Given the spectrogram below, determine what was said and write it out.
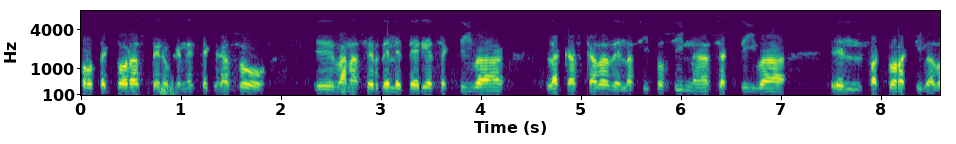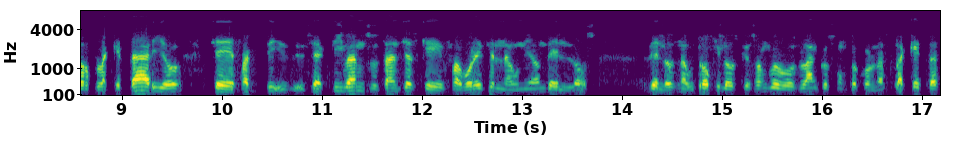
protectoras, pero que en este caso eh, van a ser deleterias. Se activa la cascada de la citocina, se activa el factor activador plaquetario, se, activan sustancias que favorecen la unión de los de los neutrófilos que son huevos blancos junto con las plaquetas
